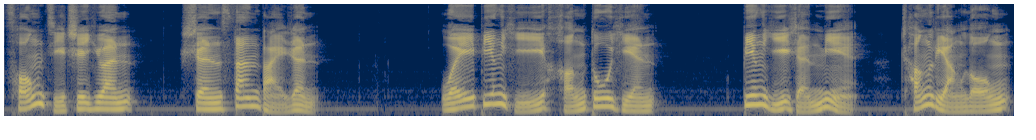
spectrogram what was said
从极之渊，深三百仞，为兵夷横都焉。兵夷人灭，成两龙，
